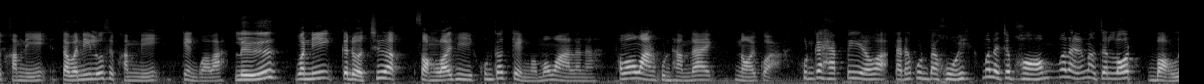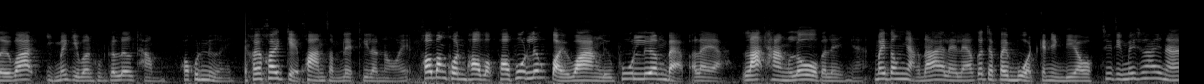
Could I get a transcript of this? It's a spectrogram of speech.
10คำนี้ แต่วันนี้รู้ 10คำนี้เก่งกว่าปะหรือวันนี้กระโดดเชือก 200 ที คุณก็เก่งกว่าเมื่อวานแล้วนะ เพราะเมื่อวานคุณทำได้น้อยกว่า คุณก็แฮปปี้แล้วอะแต่ถ้าคุณไปโหยเมื่อไหร่จะพร้อม เมื่อไหร่น้ำหนักจะลด บอกเลยว่าอีกไม่กี่วันคุณก็เลิกทำเพราะคุณเหนื่อย ค่อยๆ เก็บความสำเร็จทีละน้อย เพราะบางคนพอพอพูดเรื่องปล่อยวาง หรือพูดเรื่องแบบอะไรอะละทางโลภอะไรอย่างเงี้ย ไม่ต้องอยากได้อะไรแล้วก็จะไปบวชกันอย่างเดียว จริงๆ ไม่ใช่นะ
